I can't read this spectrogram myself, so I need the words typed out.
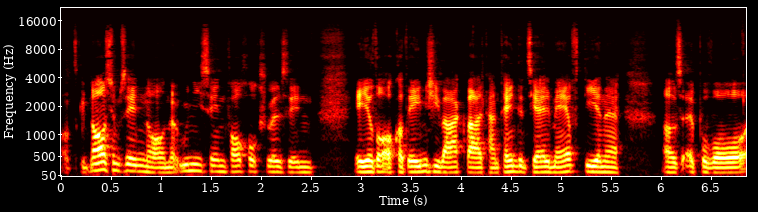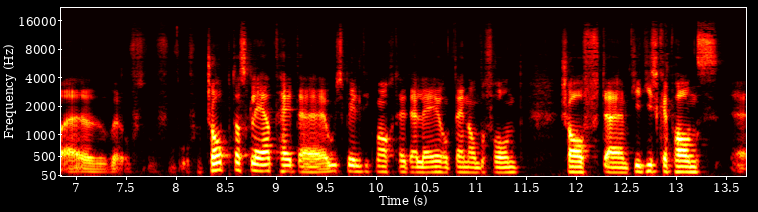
ans Gymnasium sind, an der Uni sind, Fachhochschule sind, eher den akademischen Weg gewählt haben, tendenziell mehr verdienen als jemand, der äh, auf, auf dem Job das gelernt hat, eine Ausbildung gemacht hat, eine Lehre und dann an der Front schafft. Äh, die Diskrepanz, äh,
